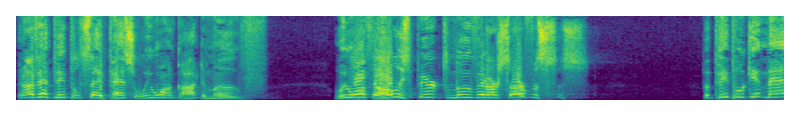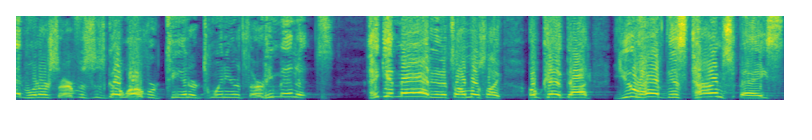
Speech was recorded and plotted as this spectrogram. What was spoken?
You know, I've had people say, Pastor, we want God to move. We want the Holy Spirit to move in our services. But people get mad when our services go over 10 or 20 or 30 minutes. They get mad and it's almost like, okay, God, you have this time space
